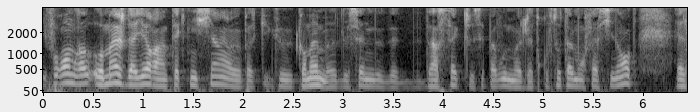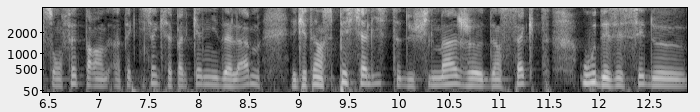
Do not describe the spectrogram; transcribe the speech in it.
Il faut rendre hommage d'ailleurs à un technicien, euh, parce que, quand même, les scènes d'insectes, je ne sais pas vous, moi je les trouve totalement fascinantes. Elles sont faites par un, technicien qui s'appelle Ken Nidalam et qui était un spécialiste du filmage d'insectes ou des essais de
